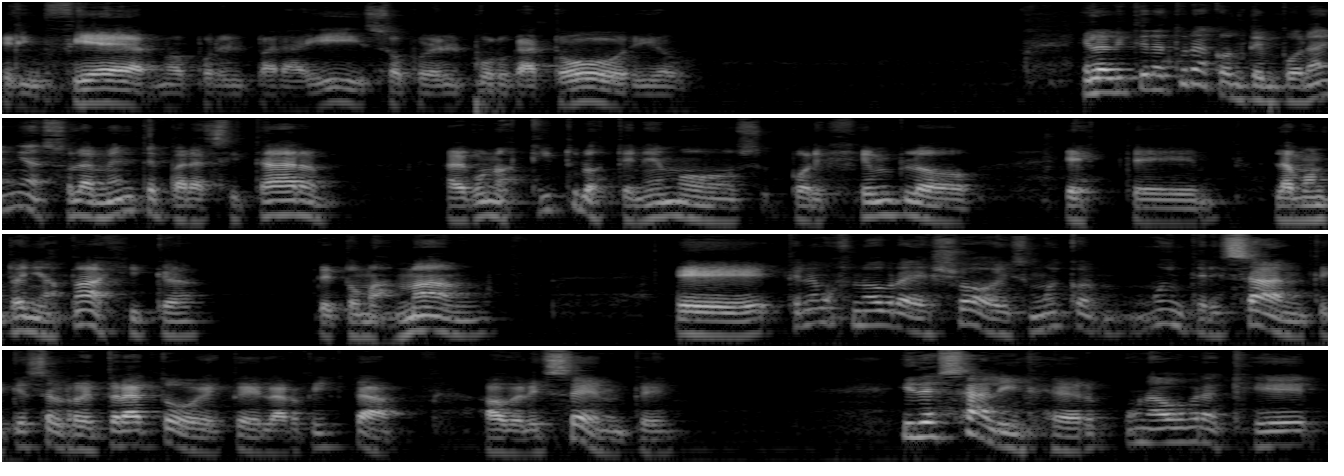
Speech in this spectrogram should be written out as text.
el infierno, por el paraíso, por el purgatorio, en la literatura contemporánea, solamente para citar algunos títulos, tenemos, por ejemplo, este, La montaña mágica, de Thomas Mann. Eh, tenemos una obra de Joyce muy, muy interesante, que es el retrato este, del artista adolescente. Y de Salinger, una obra que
